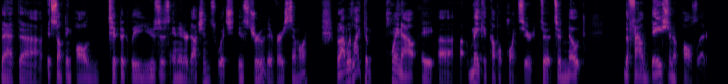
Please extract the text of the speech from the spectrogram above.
that uh, it's something Paul typically uses in introductions, which is true. They're very similar. But I would like to point out a uh, uh, make a couple points here to to note the foundation of Paul's letter.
